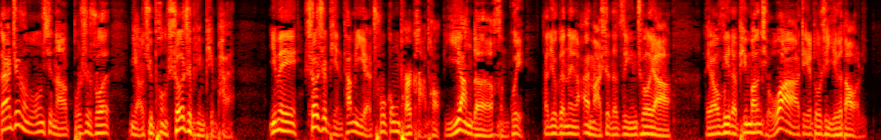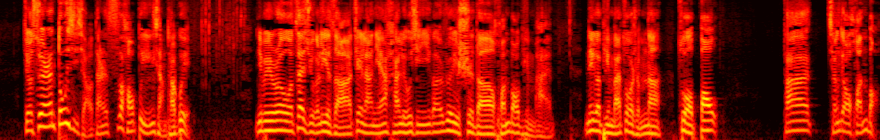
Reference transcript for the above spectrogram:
当然这种东西呢，不是说你要去碰奢侈品品牌，因为奢侈品他们也出工牌卡套，一样的很贵。它就跟那个爱马仕的自行车呀、LV 的乒乓球啊，这些都是一个道理。就虽然东西小，但是丝毫不影响它贵。你比如说，我再举个例子啊，这两年还流行一个瑞士的环保品牌，那个品牌做什么呢？做包，它强调环保。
